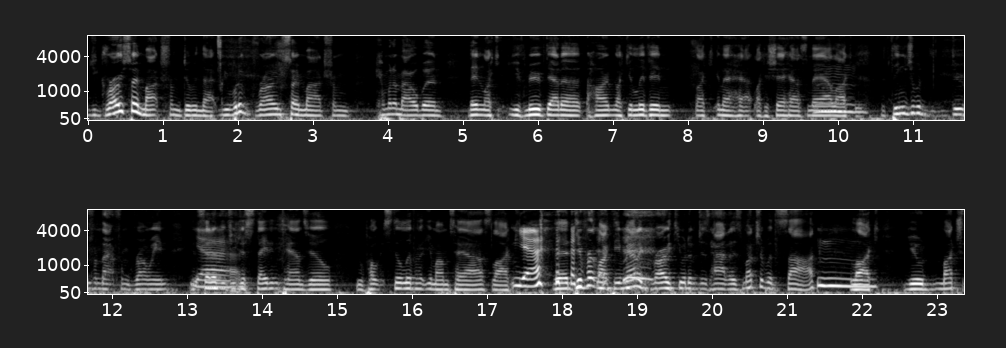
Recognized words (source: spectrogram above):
You grow so much from doing that. You would have grown so much from coming to Melbourne. Then like you've moved out of home. Like you live in like in a ha- like a share house now. Like Mm. the things you would do from that from growing instead of if you just stayed in Townsville. You're probably still living at your mum's house. Like yeah. the different like the amount of growth you would have just had as much it would suck Mm. like you'd much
